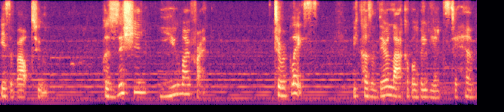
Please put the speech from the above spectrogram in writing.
is about to position you, my friend, to replace because of their lack of obedience to Him.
